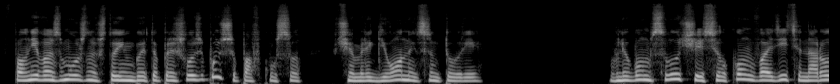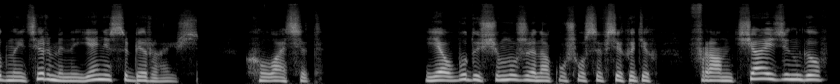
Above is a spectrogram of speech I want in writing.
Вполне возможно, что им бы это пришлось больше по вкусу, чем легионы и центурии. В любом случае, силком вводить народные термины я не собираюсь. Хватит. Я в будущем уже накушался всех этих франчайзингов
